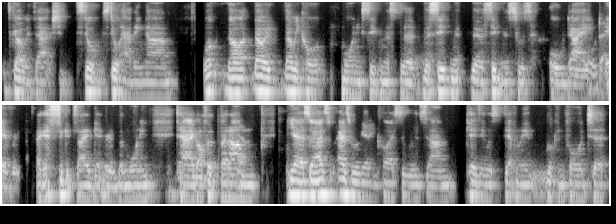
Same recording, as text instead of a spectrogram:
let's go with that. Still, still having um, well, though, though, though we call it morning sickness, the the sickness the sickness was all day, All day. every. I guess you could say get rid of the morning tag off it, but um, yeah. So as as we were getting close, it was um, Keezy was definitely looking forward to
